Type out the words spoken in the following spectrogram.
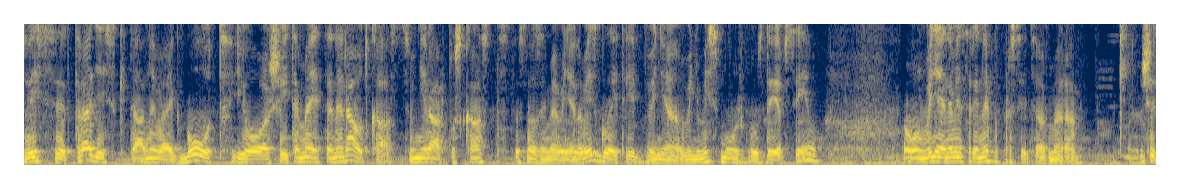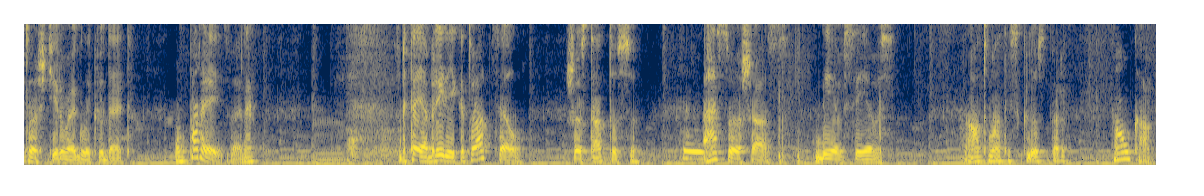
viss ir traģiski, tā nevajag būt, jo šī meitene ir outcasts, viņa ir ārpus kastes. Tas nozīmē, ka viņai nav izglītība, viņa, viņa visu mūžu būs dieva sieva. Un viņai neviens arī nepaprasīja caur mērā. Šito šķiru vajag likvidēt. Un pareizi, vai ne? Bet tajā brīdī, kad tu atcēli šo statusu, mm. esošās dieva sievas automātiski kļūst par maukām.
